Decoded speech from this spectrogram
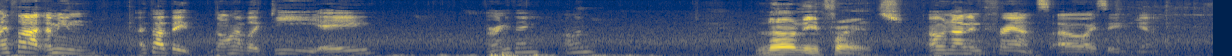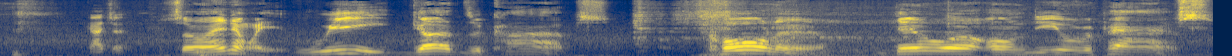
I thought. I mean, I thought they don't have like DEA or anything on them. not in France. Oh, not in France. Oh, I see. Yeah. Gotcha. So anyway, we got the cops corner. They were on the overpass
